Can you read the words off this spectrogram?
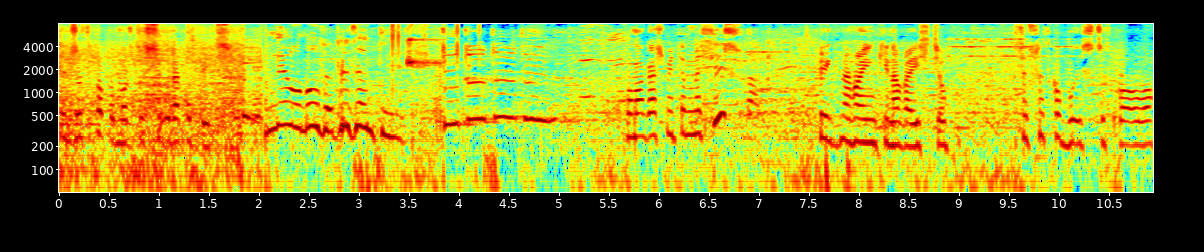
także spoko, może coś się uda kupić. Neonowe prezenty. Pomagasz mi tym, myślisz? Tak. Piękne choinki na wejściu. Jeszcze wszystko błyszczy w koło.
